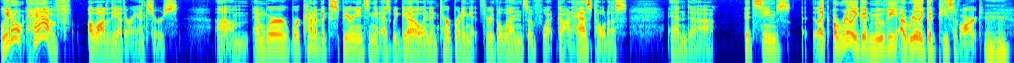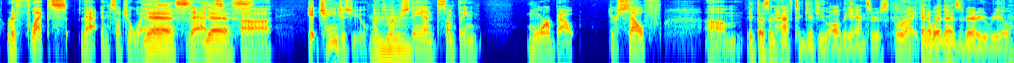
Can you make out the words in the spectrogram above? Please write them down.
we don't have a lot of the other answers, um, and we're we're kind of experiencing it as we go and interpreting it through the lens of what God has told us, and uh, it seems like a really good movie, a really good piece of art, reflects that in such a way Yes, that yes. uh, it changes you. Like you understand something more about yourself. It doesn't have to give you all the answers. Right. In a way that is very real.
